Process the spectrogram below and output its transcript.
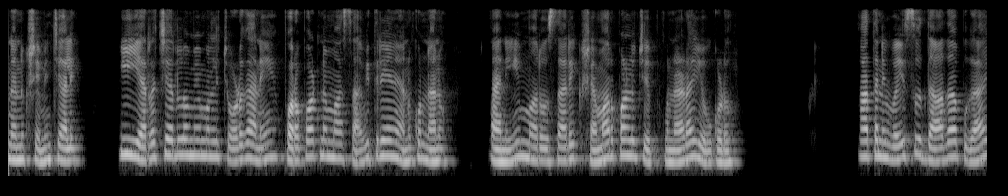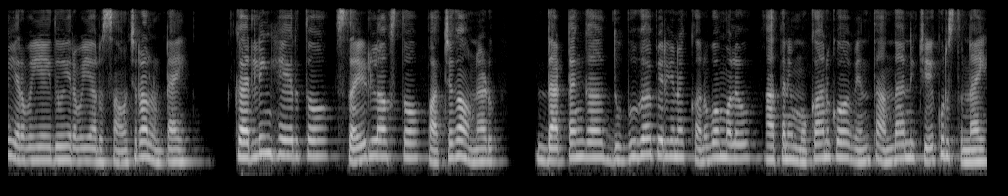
నన్ను క్షమించాలి. ఈ ఎర్రచీరలో మిమ్మల్ని చూడగానే పొరపాటున మా సావిత్రి అని అనుకున్నాను అని మరోసారి క్షమార్పణలు చెప్పుకున్నాడా యువకుడు. అతని వయసు దాదాపుగా ఇరవై ఐదు ఇరవై ఆరు సంవత్సరాలుంటాయి. కర్లింగ్ హెయిర్తో సైడ్ లాక్స్తో పచ్చగా ఉన్నాడు. దట్టంగా దుబ్బుగా పెరిగిన కనుబొమ్మలు అతని ముఖానికో వింత అందాన్ని చేకూరుస్తున్నాయి.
